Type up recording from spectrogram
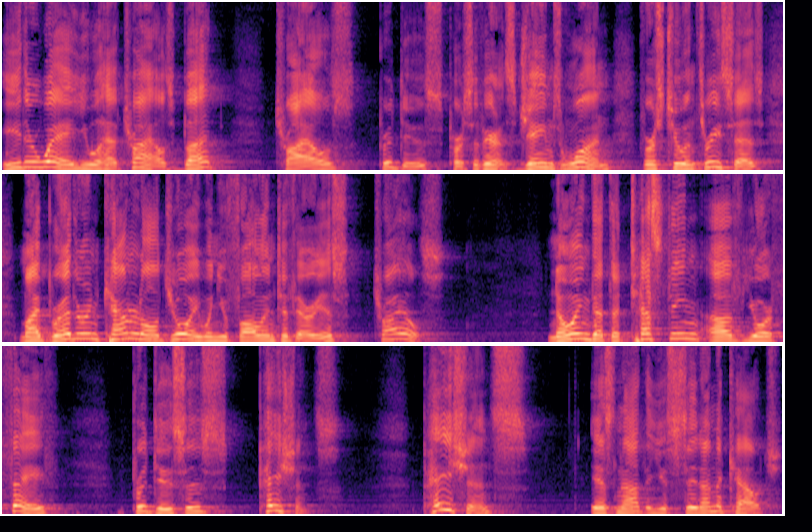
Either way, you will have trials, but trials produce perseverance. James 1, verse 2 and 3 says, My brethren, count it all joy when you fall into various trials, knowing that the testing of your faith produces patience. Patience is not that you sit on the couch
